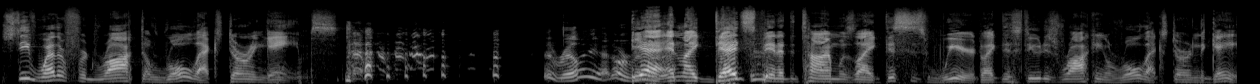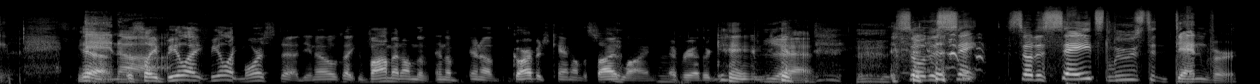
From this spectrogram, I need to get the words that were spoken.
Steve Weatherford rocked a Rolex during games. Really? I don't remember. Yeah, that. and like Deadspin at the time was like, "This is weird. Like this dude is rocking a Rolex during the game." yeah, and, it's uh, like be like be like Morstead, you know, like vomit on the in a in a garbage can on the sideline every other game. Yeah. so the Saint, so the Saints lose to Denver,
